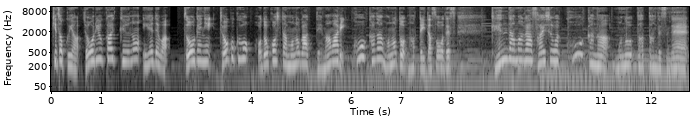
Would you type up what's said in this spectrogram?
貴族や上流階級の家では象牙に彫刻を施したものが出回り高価なものとなっていたそうです。けん玉が最初は高価なものだったんですね。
